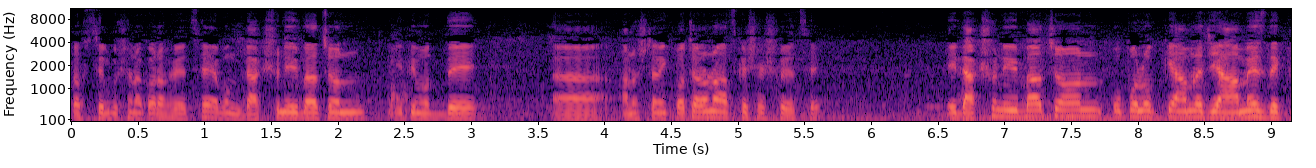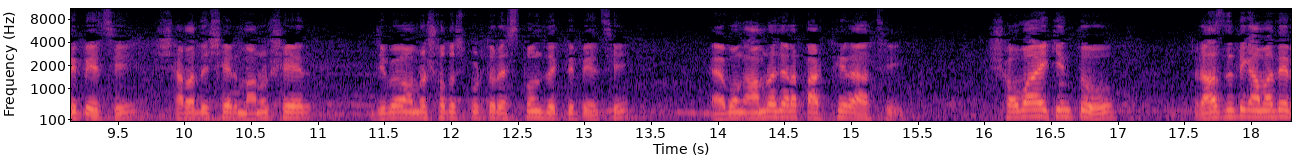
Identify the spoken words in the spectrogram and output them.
তফসিল ঘোষণা করা হয়েছে এবং ডাকসু নির্বাচন ইতিমধ্যে আনুষ্ঠানিক প্রচারণা আজকে শেষ হয়েছে। এই ডাকসু নির্বাচন উপলক্ষে আমরা যে আমেজ দেখতে পেয়েছি, সারা দেশের মানুষের যেভাবে আমরা স্বতঃস্ফূর্ত রেসপন্স দেখতে পেয়েছি, এবং আমরা যারা প্রার্থীরা আছি, সবাই কিন্তু রাজনৈতিক আমাদের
